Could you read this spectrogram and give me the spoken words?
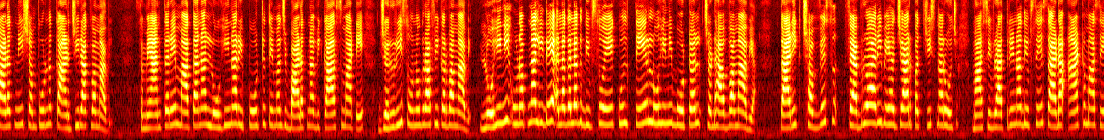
બાળકની સંપૂર્ણ કાળજી રાખવામાં આવી. સમયાંતરે માતાના લોહીના રિપોર્ટ તેમજ બાળકના વિકાસ માટે જરૂરી સોનોગ્રાફી કરવામાં આવે. લોહીની ઉણપના લીધે અલગ અલગ દિવસોએ કુલ તેર લોહીની બોટલ ચઢાવવામાં આવ્યા. તારીખ છવ્વીસ ફેબ્રુઆરી બે હજાર પચીસના રોજ મહાશિવરાત્રિના દિવસે સાડા આઠ માસે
